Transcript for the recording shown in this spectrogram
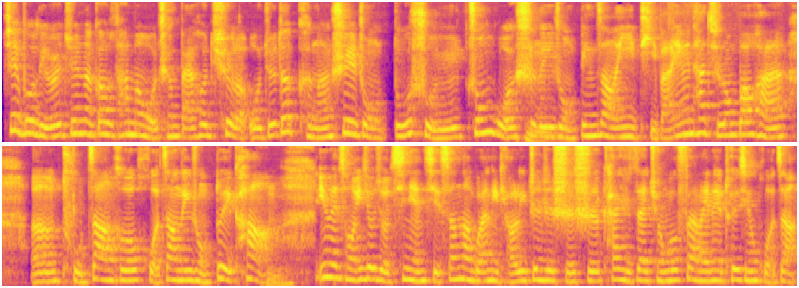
这部李瑞军的告诉他们我乘白鹤去了，我觉得可能是一种独属于中国式的一种殡葬的议题吧，因为它其中包含嗯、土葬和火葬的一种对抗。因为从一九九七年起，丧葬管理条例正式实施，开始在全国范围内推行火葬，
